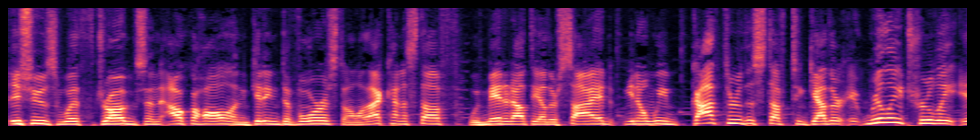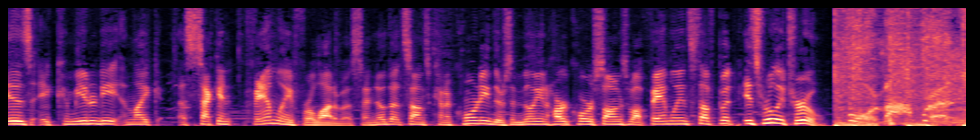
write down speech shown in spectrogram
issues with drugs and alcohol and getting divorced and all of that kind of stuff. We made it out the other side. You know, we got through this stuff together. It really, truly is a community and like a second family for a lot of us. I know that sounds kind of corny. There's a million hardcore songs about family and stuff, but it's really true. For my friends,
